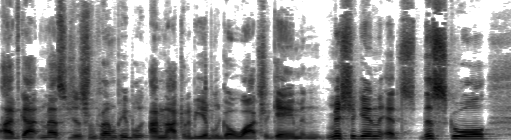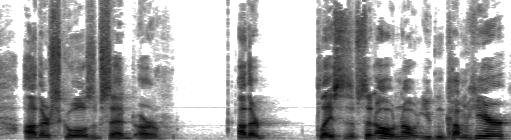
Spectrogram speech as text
I've gotten messages from some people. I'm not going to be able to go watch a game in Michigan at this school. Other schools have said, or other places have said, "Oh no, you can come here."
